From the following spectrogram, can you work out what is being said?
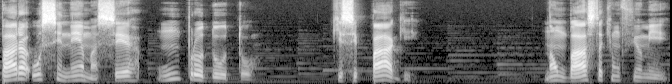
Para o cinema ser um produto que se pague, não basta que um filme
